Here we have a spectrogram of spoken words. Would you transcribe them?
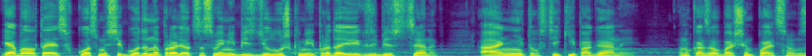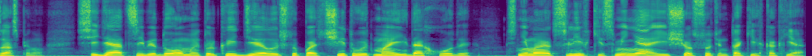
я болтаюсь в космосе года напролет со своими безделушками и продаю их за бесценок. А они, толстяки поганые, он указал большим пальцем за спину, сидят себе дома и только и делают, что подсчитывают мои доходы. Снимают сливки с меня и еще сотен таких, как я.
